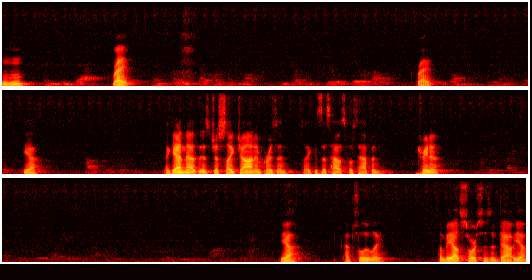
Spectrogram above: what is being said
Mm-hmm. Right. Right. Yeah. Again, that is just like John in prison. It's like, is this how it's supposed to happen? Trina. Yeah, absolutely. Somebody else, sources of doubt. Yeah.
